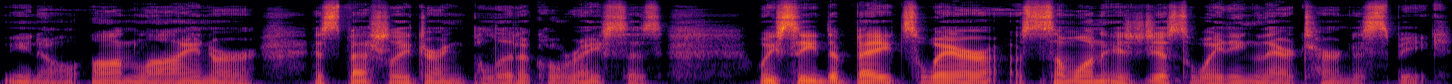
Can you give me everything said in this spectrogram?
you know, online or especially during political races, we see debates where someone is just waiting their turn to speak.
